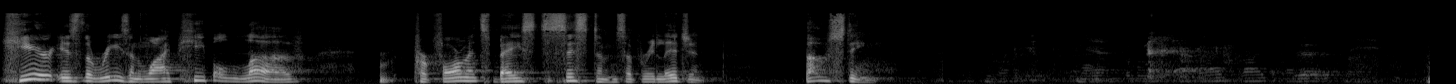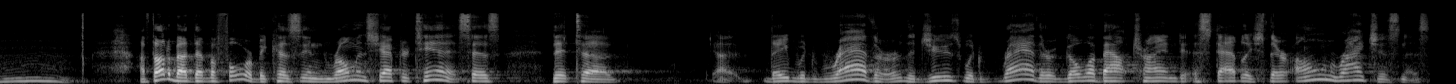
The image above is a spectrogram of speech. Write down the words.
Here is the reason why people love performance based systems of religion boasting. Mm. I've thought about that before because in Romans chapter 10 it says that uh, uh, they would rather, the Jews would rather go about trying to establish their own righteousness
